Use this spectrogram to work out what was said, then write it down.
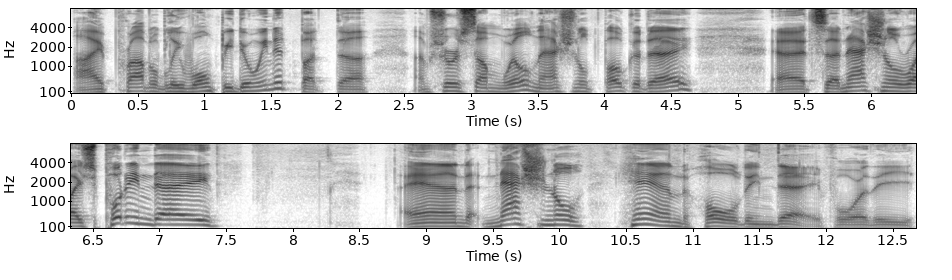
I probably won't be doing it, but uh, I'm sure some will. National Polka Day. Uh, it's a National Rice Pudding Day and National hand holding day for the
